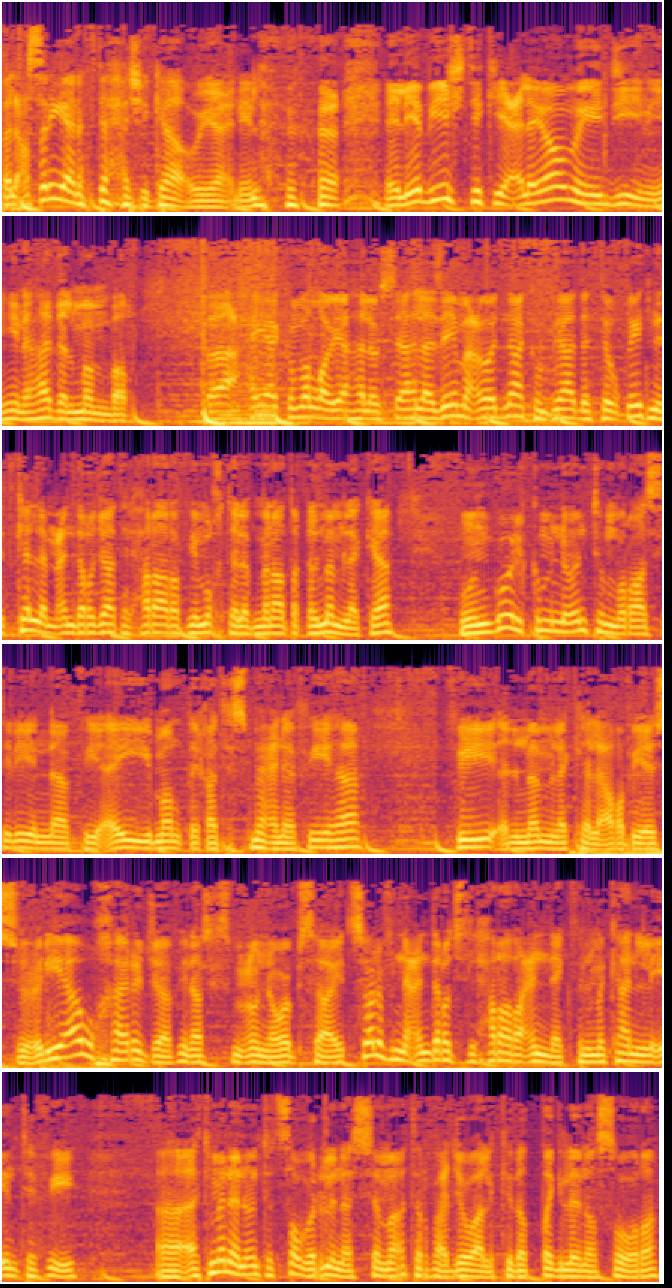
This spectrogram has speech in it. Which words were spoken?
فالعصرية نفتحها شكاوي يعني اللي يبي يشتكي على يومه يجيني هنا هذا المنبر فحياكم الله ويا هلا وسهلا. زي ما عودناكم في هذا التوقيت نتكلم عن درجات الحرارة في مختلف مناطق المملكة ونقول لكم إنه أنتم مراسلين في أي منطقة تسمعنا فيها في المملكة العربية السعودية أو خارجها. في ناس يسمعونا website. سولف لنا عن درجة الحرارة عندك في المكان اللي أنت فيه. آه، أتمنى أنه أنت تصور لنا السماء ترفع جوالك كذا تطق لنا صورة.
